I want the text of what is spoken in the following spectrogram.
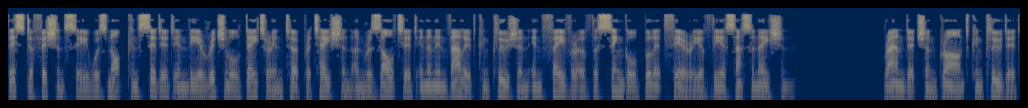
This deficiency was not considered in the original data interpretation and resulted in an invalid conclusion in favor of the single bullet theory of the assassination. Randich and Grant concluded,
